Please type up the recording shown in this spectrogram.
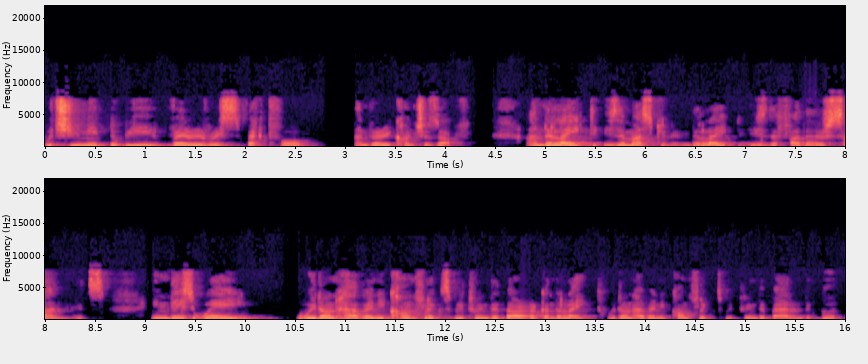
which you need to be very respectful and very conscious of. And the light is the masculine, the light is the father sun. It's in this way we don't have any conflicts between the dark and the light. We don't have any conflicts between the bad and the good.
